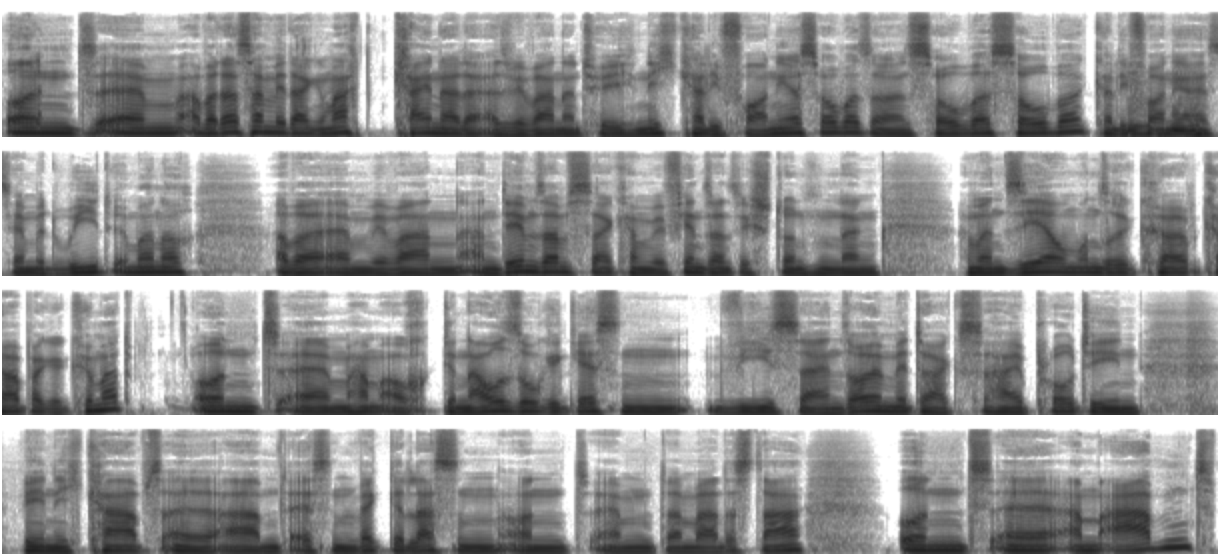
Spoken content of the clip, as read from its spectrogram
Und, ähm, aber das haben wir da gemacht. Keiner da, also wir waren natürlich nicht California sober, sondern sober sober. California Mhm. heißt ja mit Weed immer noch. Aber ähm, wir waren an dem Samstag, haben wir 24 Stunden lang, haben wir uns sehr um unsere Kör Körper gekümmert und ähm, haben auch genau so gegessen, wie es sein soll. Mittags High Protein, wenig Carbs, äh, Abendessen weggelassen und ähm, dann war das da. Und äh, am Abend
